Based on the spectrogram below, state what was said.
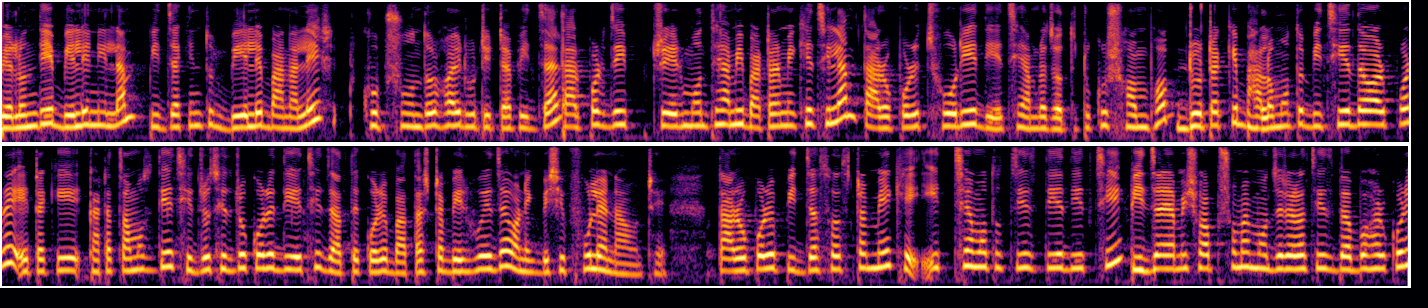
বেলন দিয়ে বেলে নিলাম। পিৎজা কিন্তু বেলে বানালে খুব সুন্দর হয় রুটিটা পিৎজা। তারপর যেই ট্রের মধ্যে আমি বাটার মেখেছিলাম, তার উপরে ছড়িয়ে দিয়েছি আমরা যতটুকু সম্ভব। ডোটাকে ভালো মতো বিছিয়ে দেওয়ার পরে এটাকে কাঁটা চামচ দিয়ে ছিদ্র ছিদ্র করে দিয়েছি, যাতে করে বাতাসটা বের হয়ে যায়, অনেক বেশি ফুলে না ওঠে। তার উপরে পিৎজা সসটা মেখে ইচ্ছে মতো চিজ দিয়ে দিচ্ছি। পিৎজায় আমি সব সময় মোজারেলা চিজ ব্যবহার করি।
